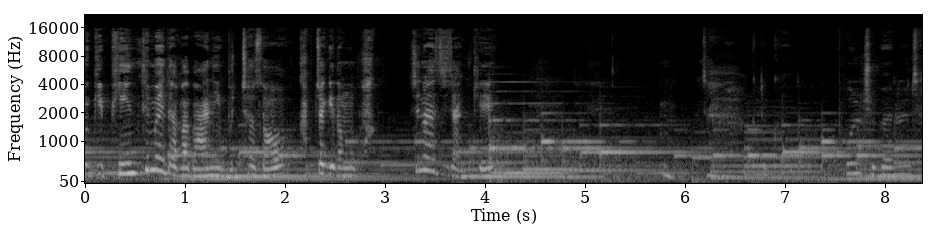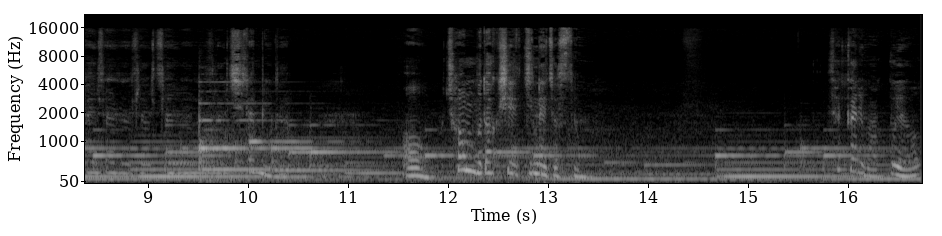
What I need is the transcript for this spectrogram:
여기 빈 틈에다가 많이 묻혀서 갑자기 너무 확 진해지지 않게 음, 자 그리고 볼 주변을 살살살살살 칠합니다. 어 처음보다 확실히 진해졌어요. 색깔이 맞고요.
